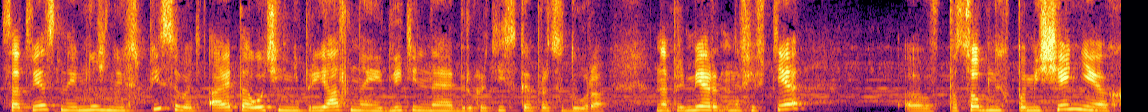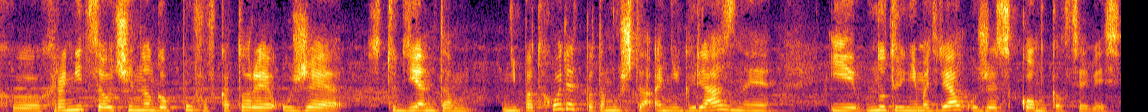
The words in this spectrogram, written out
Соответственно, им нужно их списывать, а это очень неприятная и длительная бюрократическая процедура. Например, на фифте э, в подсобных помещениях э, хранится очень много пуфов, которые уже студентам не подходят, потому что они грязные и внутренний материал уже скомкался весь.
